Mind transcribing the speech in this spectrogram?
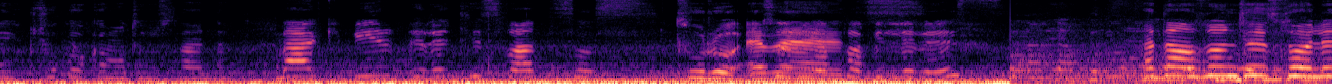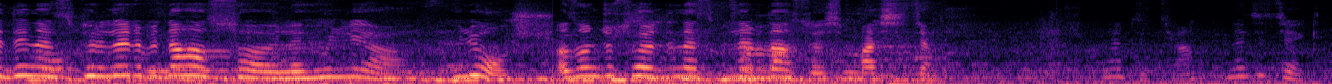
Ay, çok korkuyorum otobüslerden. Belki bir gratis Watsons Turu evet. turu yapabiliriz. Hadi az önce söylediğin esprileri bir daha söyle Hülya. Hülyoş. Az önce söylediğin esprileri daha söyle. Şimdi başlayacağım. Ne diyecektim?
